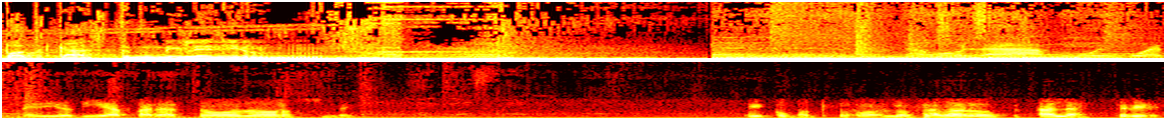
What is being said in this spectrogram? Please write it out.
Podcast Millennium. Hola, muy buen mediodía para todos. Y como todos los sábados a las 3.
